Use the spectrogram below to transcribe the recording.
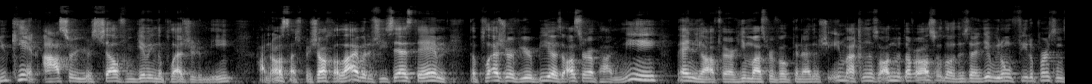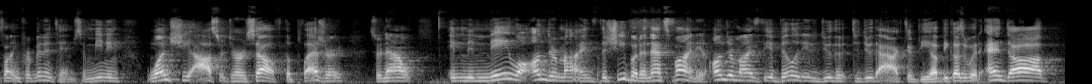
You can't answer yourself from giving the pleasure to me. But if she says to him, the pleasure of your bia is also upon me, then Yafer, he must revoke the nether. There's an idea we don't feed a person something forbidden to him. So, meaning, once she answered to herself the pleasure, so now it mimela undermines the shibud, and that's fine. It undermines the ability to do the to do the act of bia because it would end up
